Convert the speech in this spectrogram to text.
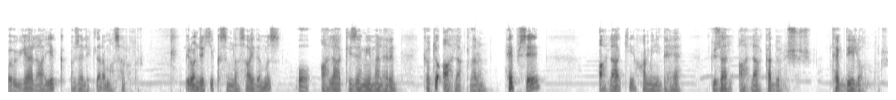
övgüye layık özelliklere mazhar olur. Bir önceki kısımda saydığımız o ahlaki zemimelerin, kötü ahlakların hepsi ahlaki hamideye, güzel ahlaka dönüşür, tebdil olunur.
